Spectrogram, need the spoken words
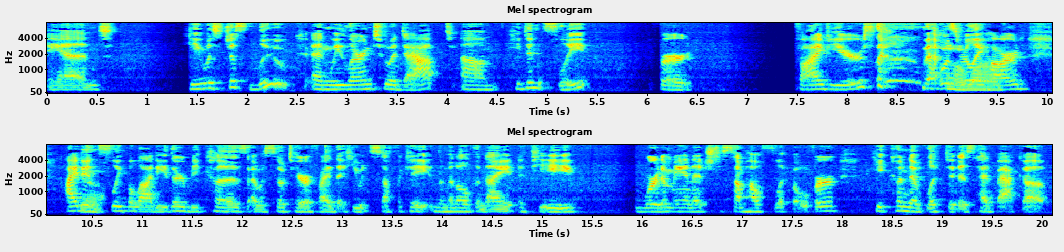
And he was just Luke, and we learned to adapt. Um, he didn't sleep for five years. that was oh, really wow. hard. I didn't yeah. sleep a lot either because I was so terrified that he would suffocate in the middle of the night if he were to manage to somehow flip over. He couldn't have lifted his head back up.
